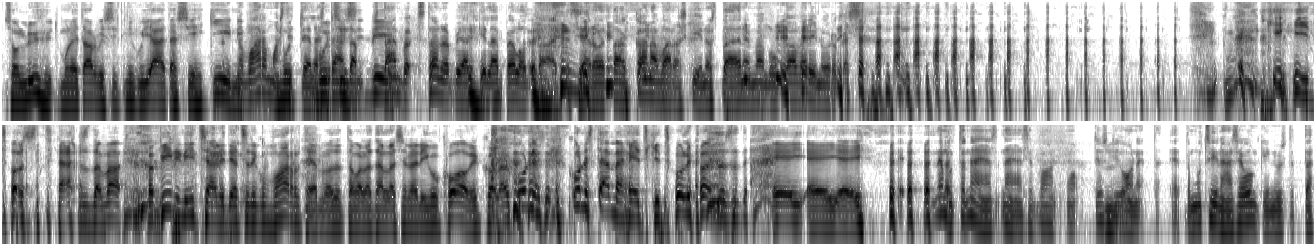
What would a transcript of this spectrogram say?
se on lyhyt. Mun ei tarvitse niinku jäätä siihen kiinni. No varmasti Mut- teillä mut stand-up, siis, niin. stand-up, stand-up jätkillä pelottaa, että siellä ruvetaan kanavaras kiinnostaa enemmän kuin kaverinurkassa. Kiitos tästä. Mä, mä pidin itseäni tietysti niin varten otettavana tällaisena niin koomikkoina. Kunnes, kunnes tämä hetki tuli. että ei, ei, ei. ne, mutta näinhän, näinhän se vaan tietysti mm. on. Että, että, mutta siinähän se onkin just, että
